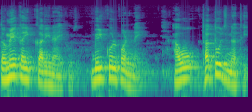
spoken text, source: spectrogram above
તમે કંઈક કરી નાખ્યું છે. બિલકુલ પણ નહીં. આવું થતું જ નથી.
